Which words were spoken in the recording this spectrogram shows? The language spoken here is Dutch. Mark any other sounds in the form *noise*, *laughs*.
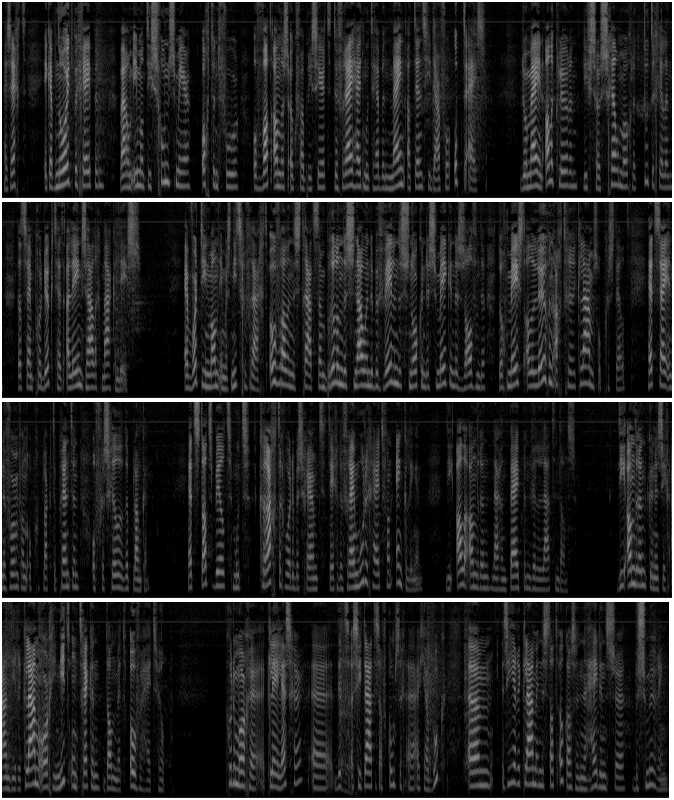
Hij zegt, ik heb nooit begrepen waarom iemand die schoensmeer, ochtendvoer of wat anders ook fabriceert, de vrijheid moet hebben mijn attentie daarvoor op te eisen. Door mij in alle kleuren, liefst zo schel mogelijk toe te gillen dat zijn product het alleen zaligmakende is. Er wordt die man immers niets gevraagd. Overal in de straat staan brullende, snauwende, bevelende, snorkende, smekende, zalvende, doch meest alle leugenachtige reclames opgesteld. Het zij in de vorm van opgeplakte prenten of geschilderde planken. Het stadsbeeld moet krachtig worden beschermd tegen de vrijmoedigheid van enkelingen, die alle anderen naar hun pijpen willen laten dansen. Die anderen kunnen zich aan die reclameorgie niet onttrekken dan met overheidshulp. Goedemorgen, Klee Lesger. Uh, dit citaat is afkomstig uh, uit jouw boek. Um, zie je reclame in de stad ook als een heidense besmeuring?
